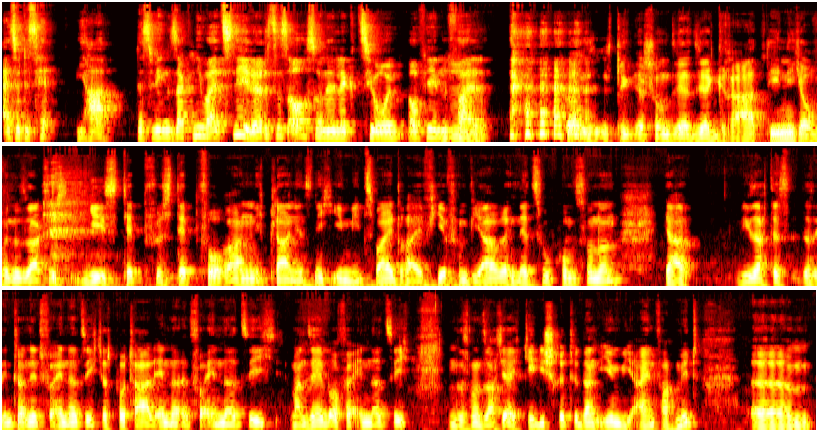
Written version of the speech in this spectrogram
Also das hätte ja, deswegen sag niemals nie, ne? das ist auch so eine Lektion, auf jeden Mhm. Fall. Es, es klingt ja schon sehr, sehr geradlinig, auch wenn du sagst, ich gehe Step für Step voran. Ich plane jetzt nicht irgendwie zwei, drei, vier, fünf Jahre in der Zukunft, sondern ja, wie gesagt, das, das Internet verändert sich, das Portal ändert, verändert sich, man selber verändert sich und dass man sagt, ja, ich gehe die Schritte dann irgendwie einfach mit. Ähm,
